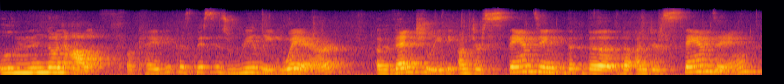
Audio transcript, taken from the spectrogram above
Nun Aleph, okay, because this is really where eventually the understanding, the, the, the understanding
